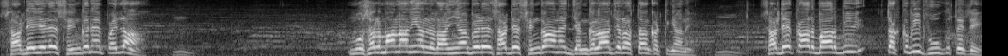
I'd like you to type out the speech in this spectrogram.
ਸਾਡੇ ਜਿਹੜੇ ਸਿੰਘ ਨੇ ਪਹਿਲਾਂ ਮੁਸਲਮਾਨਾਂ ਦੀਆਂ ਲੜਾਈਆਂ ਵੇਲੇ ਸਾਡੇ ਸਿੰਘਾਂ ਨੇ ਜੰਗਲਾਂ 'ਚ ਰਾਤਾਂ ਕੱਟੀਆਂ ਨੇ। ਸਾਡੇ ਘਰ-ਬਾਰ ਵੀ ਤੱਕ ਵੀ ਫੂਕਤੇ ਤੇ।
